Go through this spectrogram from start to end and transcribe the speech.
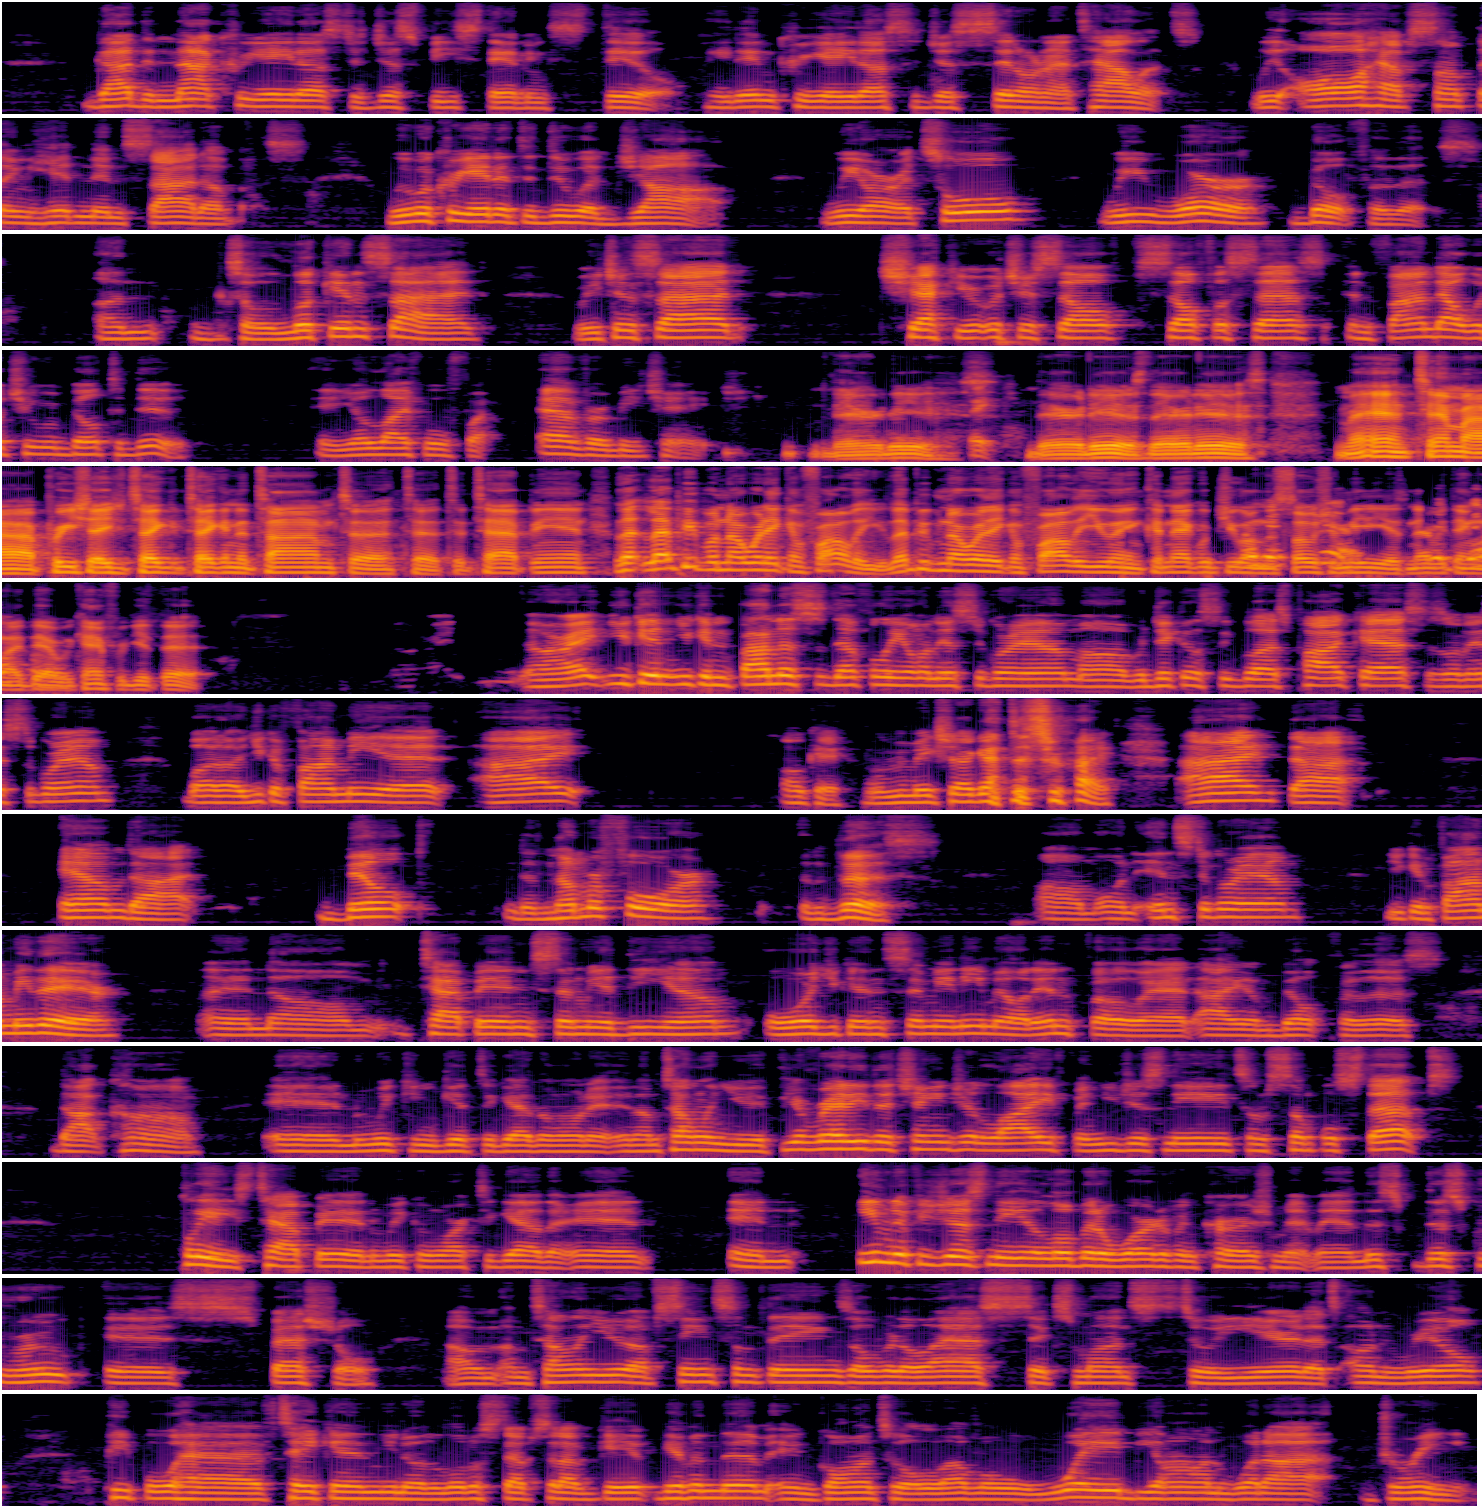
God did not create us to just be standing still. He didn't create us to just sit on our talents. We all have something hidden inside of us. We were created to do a job. We are a tool. We were built for this. And so look inside, reach inside, check your with yourself, self-assess, and find out what you were built to do. And your life will forever be changed. There it is. There it is. There it is. Man, Tim, I appreciate you taking taking the time to, to to tap in. Let let people know where they can follow you. Let people know where they can follow you and connect with you on the social medias and everything like that. We can't forget that. All right, you can you can find us definitely on Instagram. Uh, Ridiculously Blessed Podcast is on Instagram, but uh, you can find me at I. Okay, let me make sure I got this right. I dot m dot built the number four this um, on Instagram. You can find me there and um, tap in, send me a DM, or you can send me an email at info at I am built for this dot com and we can get together on it. And I'm telling you, if you're ready to change your life and you just need some simple steps, please tap in. We can work together. And and even if you just need a little bit of word of encouragement, man, this this group is special. Um, I'm telling you, I've seen some things over the last six months to a year that's unreal. People have taken, you know, the little steps that I've gave, given them and gone to a level way beyond what I dreamed.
